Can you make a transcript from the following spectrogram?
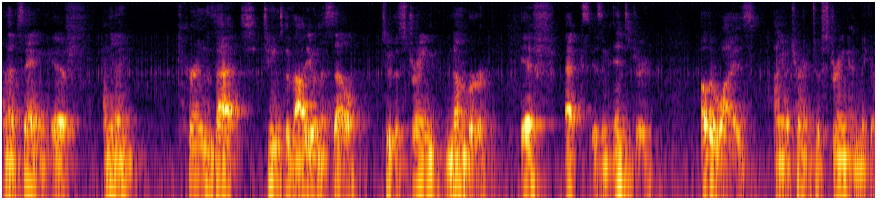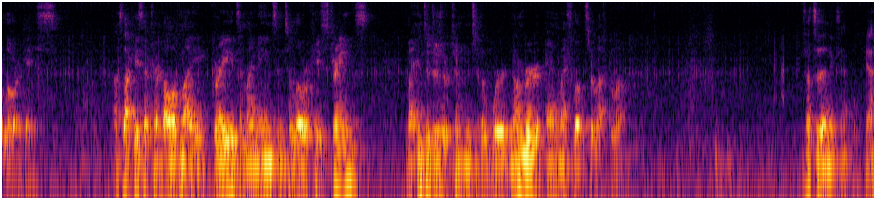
And I'm saying if I'm going to turn that, change the value in the cell to the string number if x is an integer. Otherwise, I'm going to turn it into a string and make it lowercase. Uh, so in that case, I've turned all of my grades and my names into lowercase strings. My integers are turned into the word number, and my floats are left alone. That's an example. Yeah?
